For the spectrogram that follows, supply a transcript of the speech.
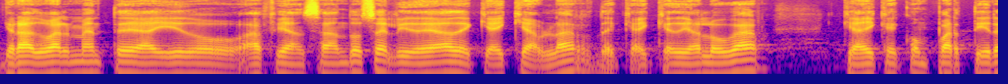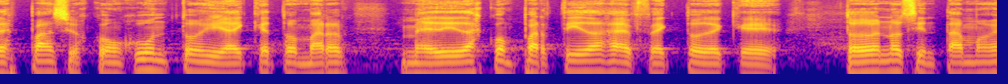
gradualmente ha ido afianzándose la idea de que hay que hablar, de que hay que dialogar, que hay que compartir espacios conjuntos y hay que tomar medidas compartidas a efecto de que todos nos sintamos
